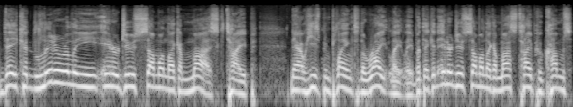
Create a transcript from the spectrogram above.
they could literally introduce someone like a Musk type. Now he's been playing to the right lately, but they could introduce someone like a Musk type who comes,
